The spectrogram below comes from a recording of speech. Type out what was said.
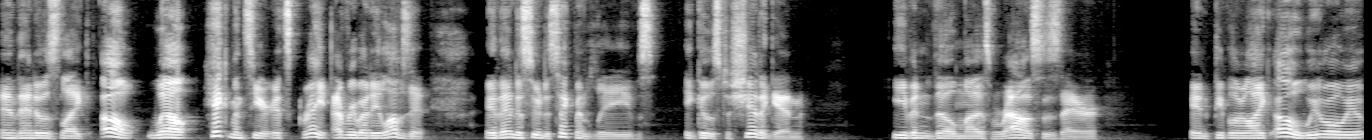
And then it was like, oh, well, Hickman's here. It's great. Everybody loves it. And then as soon as Hickman leaves, it goes to shit again. Even though Miles Morales is there. And people are like, oh, we, well, we,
